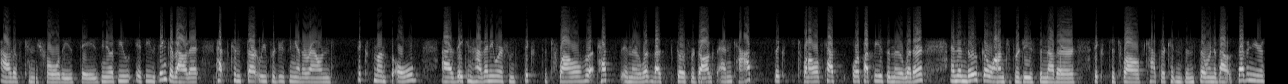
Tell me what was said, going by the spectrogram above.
out of control these days. You know, if you if you think about it, pets can start reproducing at around six months old. Uh, they can have anywhere from six to 12 pets in their litter. That goes for dogs and cats, six to 12 cats or puppies in their litter. And then those go on to produce another six to 12 cats or kittens. And so in about seven years'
